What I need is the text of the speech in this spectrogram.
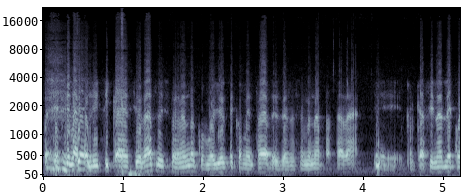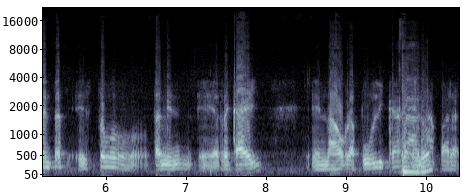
es la política de ciudad, Luis Fernando, como yo te comentaba desde la semana pasada, eh, porque al final de cuentas esto también eh, recae en la obra pública, en la para,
